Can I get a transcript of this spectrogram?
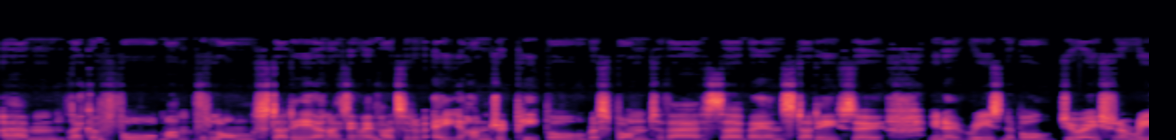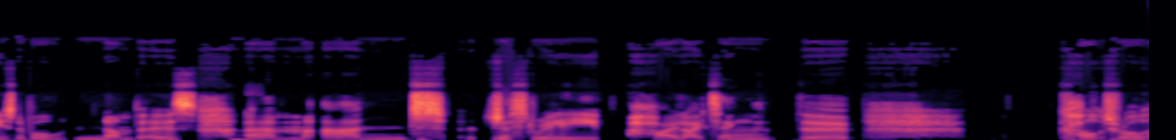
um, like a four month long study, and I think they've had sort of 800 people respond to their survey and study. So, you know, reasonable duration and reasonable numbers, mm-hmm. um, and just really highlighting the cultural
